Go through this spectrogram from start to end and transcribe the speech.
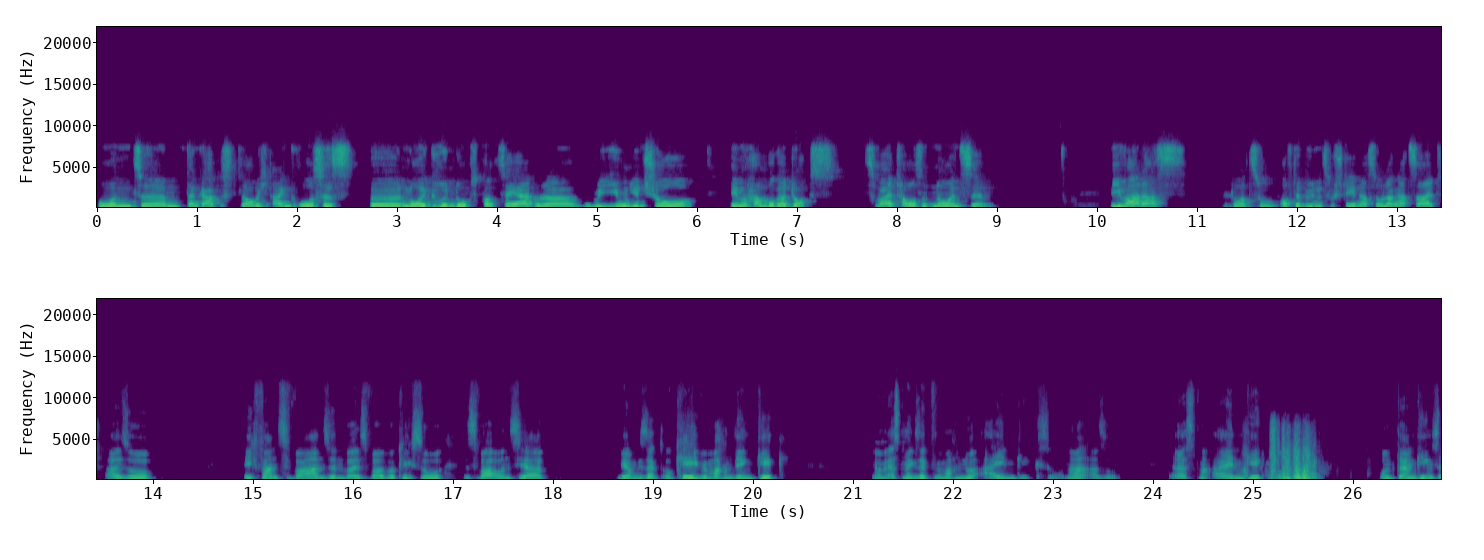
Und ähm, dann gab es, glaube ich, ein großes äh, Neugründungskonzert oder Reunion-Show im Hamburger Docks 2019. Wie war das, dort zu, auf der Bühne zu stehen nach so langer Zeit? Also, ich fand es Wahnsinn, weil es war wirklich so, es war uns ja wir haben gesagt, okay, wir machen den Gig. Wir haben erstmal gesagt, wir machen nur ein Gig so, ne? Also erstmal ein Gig und, und dann ging es,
